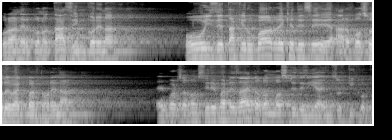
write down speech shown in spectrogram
কোরআনের কোনো তাজিম করে না। ওই যে তাকের উপর রেখে দিয়েছে, আর বছরেও একবার ধরে না। এরপর যখন সিঁড়ি ফাটে যায়, তখন মসজিদে নিয়ে আয়, হুজুর, কি করব?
